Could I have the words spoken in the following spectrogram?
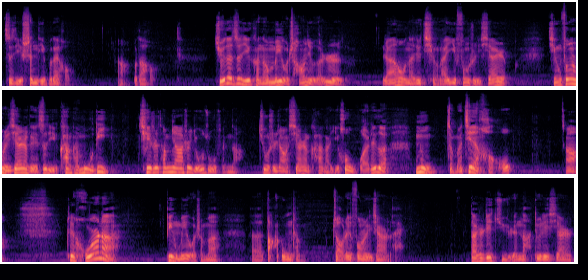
自己身体不太好，啊，不大好，觉得自己可能没有长久的日子，然后呢，就请来一风水先生，请风水先生给自己看看墓地。其实他们家是有祖坟的，就是让先生看看以后我这个墓怎么建好啊。这活呢，并没有什么呃大工程，找这个风水先生来。但是这举人呐，对这先生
